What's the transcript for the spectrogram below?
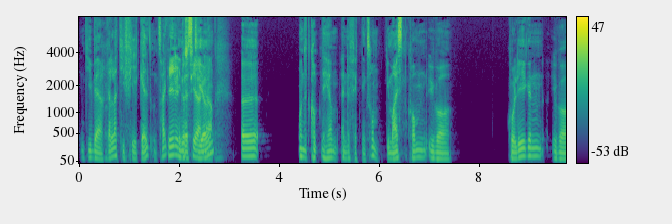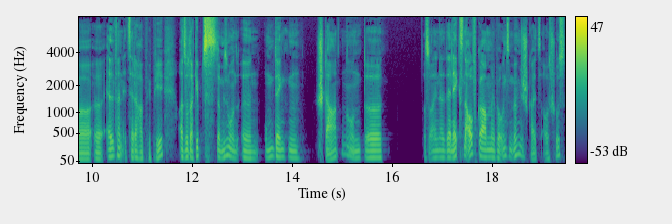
in die wir relativ viel Geld und Zeit viel investieren, ja. äh, und es kommt nachher im Endeffekt nichts rum. Die meisten kommen über Kollegen, über äh, Eltern etc. pp. Also da gibt's, da müssen wir äh, ein Umdenken starten und äh, das ist eine der nächsten Aufgaben bei uns im Öffentlichkeitsausschuss.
